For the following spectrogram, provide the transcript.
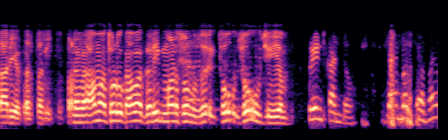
કાર્યકર તરીકે પણ હવે આમાં થોડુંક આવા ગરીબ માણસોનું જરીક જોવું જોવું જોઈએ એમ. પ્રિન્ટ કાઢ દો સાહેબ ભાઈ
